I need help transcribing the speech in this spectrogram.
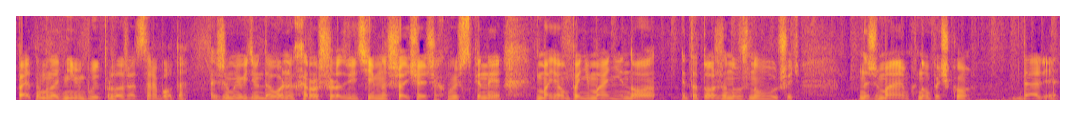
Поэтому над ними будет продолжаться работа. Также мы видим довольно хорошее развитие именно широчайших мышц спины, в моем понимании, но это тоже нужно улучшить. Нажимаем кнопочку «Далее».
